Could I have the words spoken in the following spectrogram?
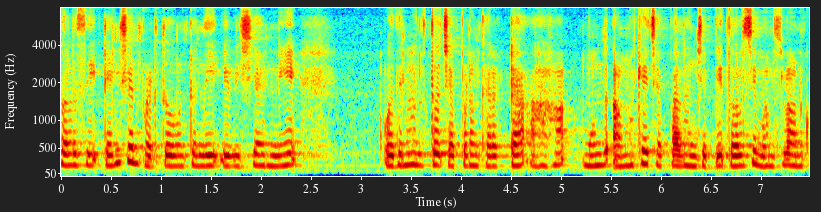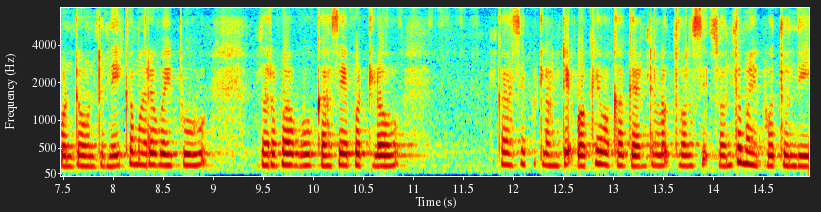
తులసి టెన్షన్ పడుతూ ఉంటుంది. ఈ విషయాన్ని వదినలతో చెప్పడం కరెక్టా? ఆహా ముందు అమ్మకే చెప్పాలని చెప్పి తులసి మనసులో అనుకుంటూ ఉంటుంది. ఇక మరోవైపు దొరబాబు కాసేపట్లో కాసేపట్లో అంటే ఒకే ఒక గంటలో తులసి సొంతమైపోతుంది.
